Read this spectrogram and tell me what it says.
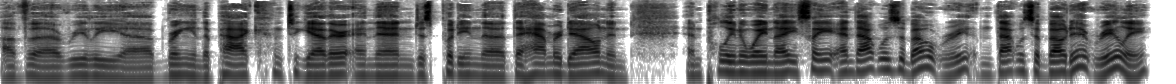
of uh, really uh, bringing the pack together and then just putting the the hammer down and and pulling away nicely. And that was about re- that was about it really.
